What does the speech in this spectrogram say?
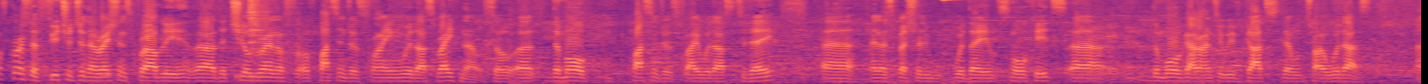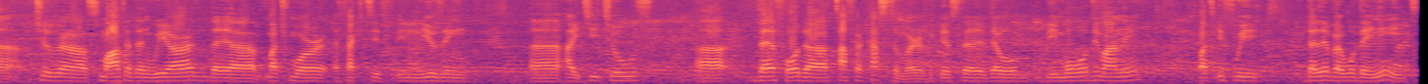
Of course, the future generations probably uh, the children of, of, passengers flying with us right now. So uh, the more passengers fly with us today, uh, and especially with their small kids, uh, the more guarantee we've got they will travel with us. Uh, children are smarter than we are. They are much more effective in using uh, IT tools. therefore, they are tougher customer because they, they will be more demanding. But if we deliver what they need,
